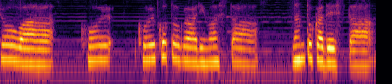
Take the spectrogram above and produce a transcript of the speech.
今日はこういう、こういうことがありました。なんとかでした。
